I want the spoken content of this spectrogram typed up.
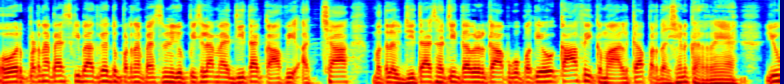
और पटना पैस की बात करें तो पटना पैस ने जो पिछला मैच जीता है, काफ़ी अच्छा मतलब जीता है सचिन तेंदुलकर का, आपको पता होगा, काफ़ी कमाल का प्रदर्शन कर रहे हैं। यू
